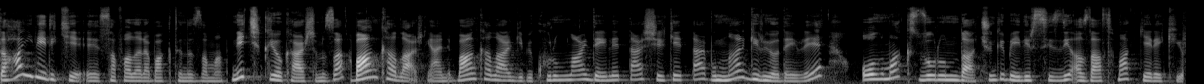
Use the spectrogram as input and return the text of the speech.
Daha ileriki e, safhalara baktığınız zaman ne çıkıyor karşımıza? Bankalar yani bankalar gibi kurumlar, devletler, şirketler bunlar giriyor devreye olmak zorunda. Çünkü belirsizliği azaltmak gerekiyor.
